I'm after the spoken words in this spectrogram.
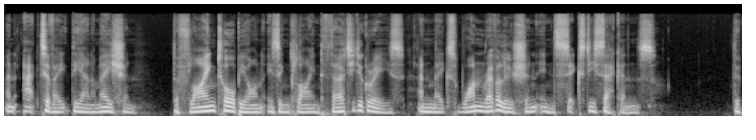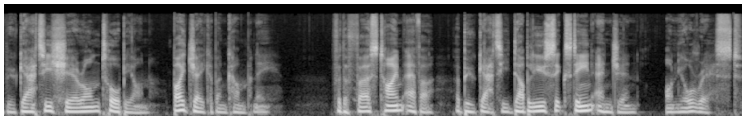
and activate the animation. The flying tourbillon is inclined 30 degrees and makes one revolution in 60 seconds. The Bugatti Chiron Tourbillon by Jacob and Company. For the first time ever, a Bugatti W16 engine on your wrist.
